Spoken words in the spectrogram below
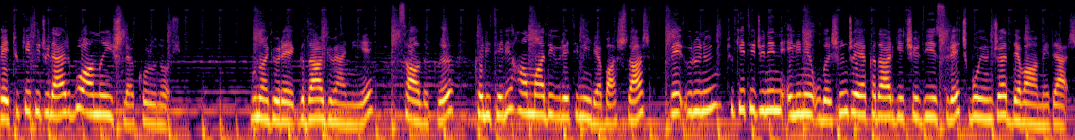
ve tüketiciler bu anlayışla korunur. Buna göre gıda güvenliği, sağlıklı, kaliteli ham madde üretimiyle başlar ve ürünün tüketicinin eline ulaşıncaya kadar geçirdiği süreç boyunca devam eder.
